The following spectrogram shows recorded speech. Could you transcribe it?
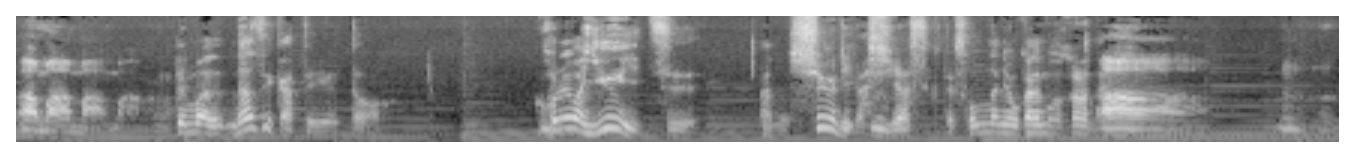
あ、まあまあまあ。で、まあ、なぜかというと、これは唯一、あの、修理がしやすくて、そんなにお金もかからない。ああ。うんうん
